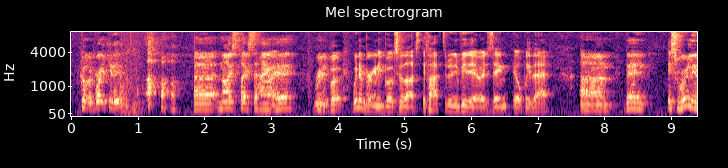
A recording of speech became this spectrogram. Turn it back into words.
got to break it in. uh, nice place to hang out here read a book. We didn't bring any books with us. If I have to do any video editing, it'll be there. Um, then it's really,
